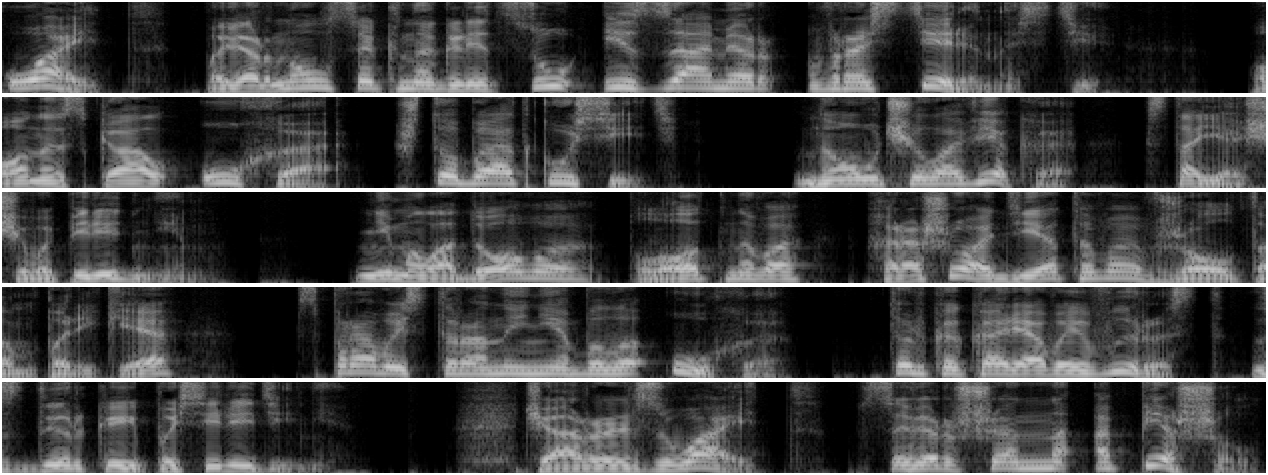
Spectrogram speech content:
Уайт повернулся к наглецу и замер в растерянности. Он искал ухо, чтобы откусить, но у человека, стоящего перед ним, немолодого, плотного, хорошо одетого в желтом парике, с правой стороны не было уха, только корявый вырост с дыркой посередине. Чарльз Уайт совершенно опешил.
